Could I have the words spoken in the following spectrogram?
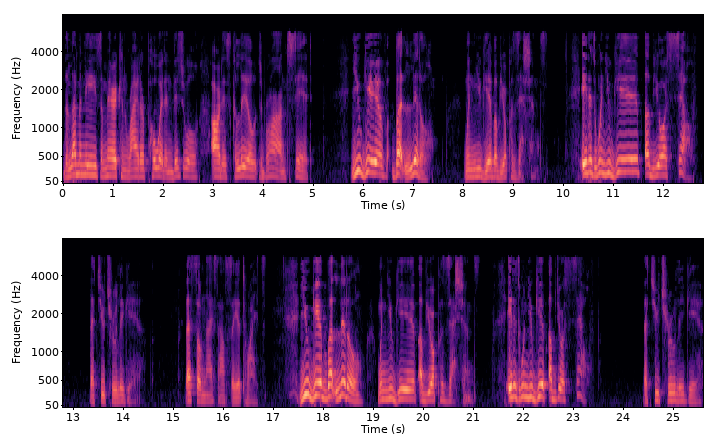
The Lebanese American writer, poet, and visual artist Khalil Gibran said, You give but little when you give of your possessions. It is when you give of yourself that you truly give. That's so nice, I'll say it twice. You give but little when you give of your possessions. It is when you give of yourself that you truly give.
